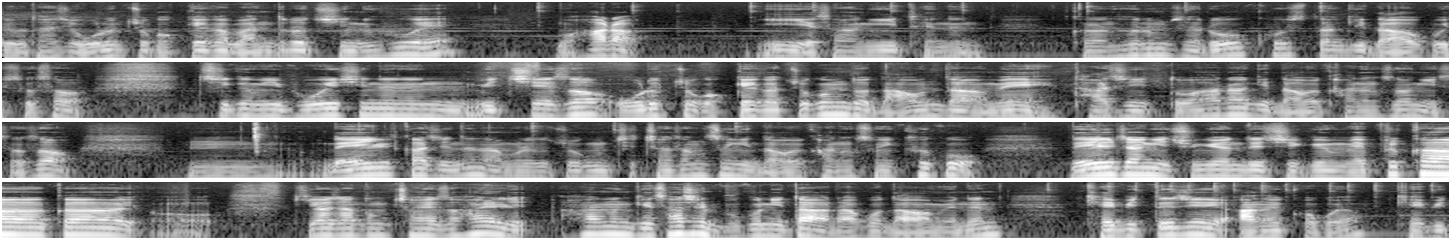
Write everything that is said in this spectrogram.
그리고 다시 오른쪽 어깨가 만들어진 후에 뭐 하락이 예상이 되는 그런 흐름세로 코스닥이 나오고 있어서 지금 이 보이시는 위치에서 오른쪽 어깨가 조금 더 나온 다음에 다시 또 하락이 나올 가능성이 있어서 음, 내일까지는 아무래도 조금 재차 상승이 나올 가능성이 크고 내일장이 중요한데 지금 애플카가 어, 기아 자동차에서 할 하는 게 사실 무근이다라고 나오면은 갭이 뜨지 않을 거고요. 갭이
